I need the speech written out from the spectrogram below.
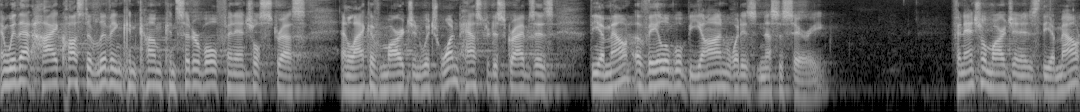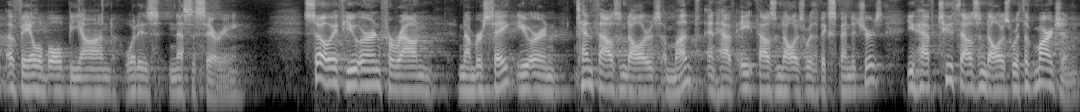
And with that high cost of living can come considerable financial stress and lack of margin, which one pastor describes as the amount available beyond what is necessary. Financial margin is the amount available beyond what is necessary. So if you earn, for round numbers' sake, you earn $10,000 a month and have $8,000 worth of expenditures, you have $2,000 worth of margin.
